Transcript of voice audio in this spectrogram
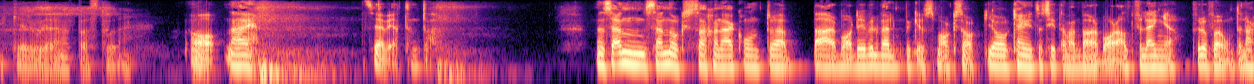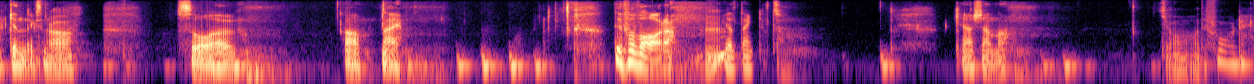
Mycket roligare än att bara stå där. Ja, nej. Så jag vet inte. Men sen, sen också stationär kontra bärbar, det är väl väldigt mycket smaksak. Jag kan ju inte sitta med en bärbar allt för länge, för då får jag ont i nacken. Liksom. Ja. Så, ja, nej. Det får vara, mm. helt enkelt. Kan jag känna. Ja, det får det.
